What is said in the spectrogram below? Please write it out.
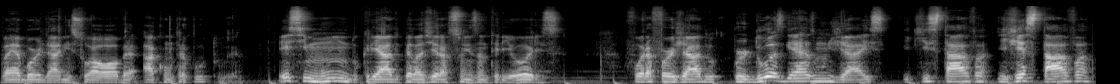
vai abordar em sua obra A Contracultura. Esse mundo criado pelas gerações anteriores fora forjado por duas guerras mundiais e que estava e gestava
